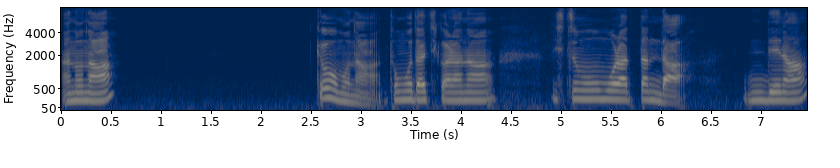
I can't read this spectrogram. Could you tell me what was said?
あのな、今日もな、友達からな、質問をもらったんだ。でな、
